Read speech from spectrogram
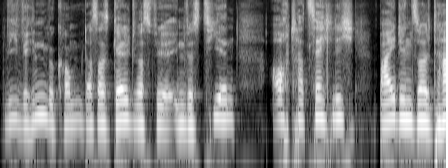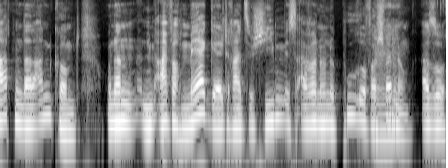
wie wir hinbekommen, dass das Geld, was wir investieren, auch tatsächlich bei den Soldaten dann ankommt. Und dann einfach mehr Geld reinzuschieben, ist einfach nur eine pure mhm. Verschwendung. Mhm. Also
